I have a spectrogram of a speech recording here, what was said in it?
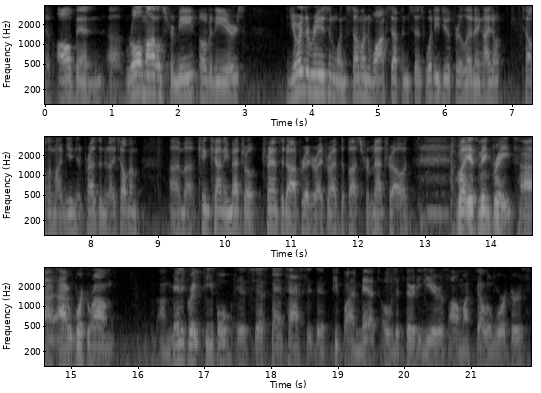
have all been uh, role models for me over the years. You're the reason when someone walks up and says, What do you do for a living? I don't tell them I'm union president. I tell them I'm a King County Metro transit operator. I drive the bus for Metro. Well, it's been great. Uh, I work around uh, many great people. It's just fantastic the people I met over the 30 years, all my fellow workers.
